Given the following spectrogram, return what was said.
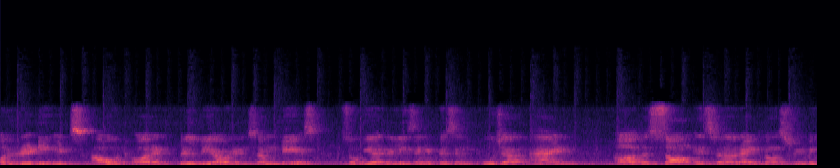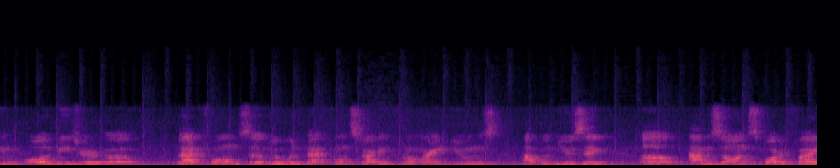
already it's out or it will be out in some days so we are releasing it this in Puja and the song is right now streaming in all major platforms, uh, global platforms starting from iTunes, Apple Music, uh, Amazon, Spotify,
